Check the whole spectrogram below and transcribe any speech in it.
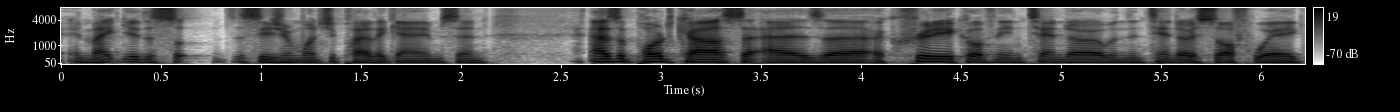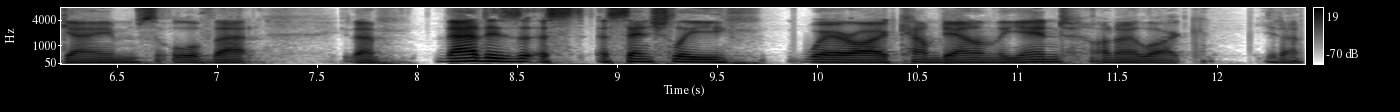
and make your decision once you play the games. And as a podcaster, as a, a critic of Nintendo and Nintendo software, games, all of that, you know, that is essentially where I come down on the end. I know, like, you know,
